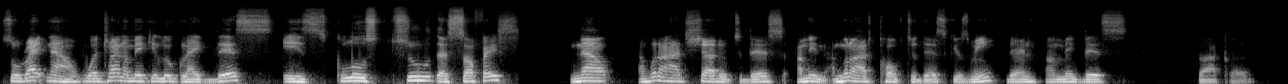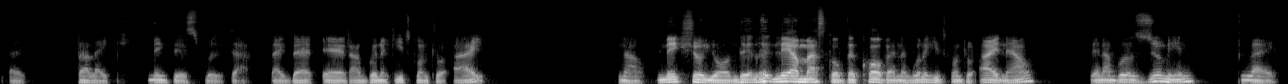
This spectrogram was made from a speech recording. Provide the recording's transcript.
So right now, we're trying to make it look like this is close to the surface. Now, I'm going to add shadow to this. I mean, I'm going to add curve to this, excuse me. Then I'll make this darker, like that, like make this really dark, like that. And I'm going to hit Control I now, make sure you're on the layer mask of the curve and I'm going to hit Control I now. Then I'm going to zoom in like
